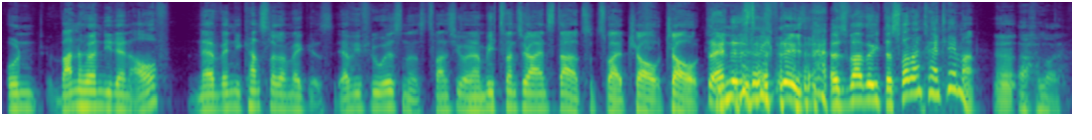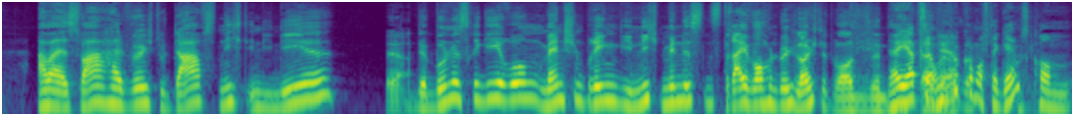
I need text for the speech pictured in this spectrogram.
und wann hören die denn auf? Na, wenn die Kanzlerin weg ist. Ja, wie viel Uhr ist denn das? 20 Uhr. Dann bin ich 20 Uhr eins da, zu zweit. Ciao, ciao. Ende des Gesprächs. Also es war wirklich, das war dann kein Thema. Ach lol. Aber es war halt wirklich, du darfst nicht in die Nähe Ja. der Bundesregierung Menschen bringen, die nicht mindestens drei Wochen durchleuchtet worden sind. Ja, ihr habt ja auch Ja. mitbekommen auf der Gamescom.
